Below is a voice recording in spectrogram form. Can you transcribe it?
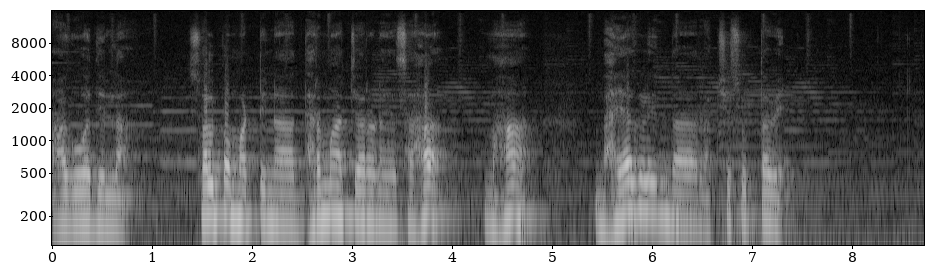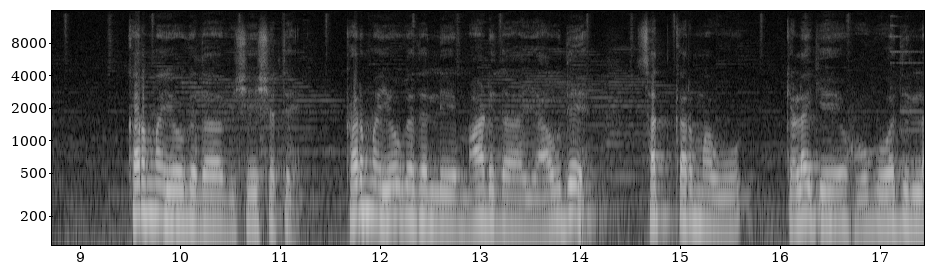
ಆಗುವುದಿಲ್ಲ. ಸ್ವಲ್ಪ ಮಟ್ಟಿನ ಧರ್ಮಾಚರಣೆ ಸಹ ಮಹಾ ಭಯಗಳಿಂದ ರಕ್ಷಿಸುತ್ತವೆ. ಕರ್ಮಯೋಗದ ವಿಶೇಷತೆ. ಕರ್ಮಯೋಗದಲ್ಲಿ ಮಾಡಿದ ಯಾವುದೇ ಸತ್ಕರ್ಮವು ಕೆಳಗೆ ಹೋಗುವುದಿಲ್ಲ,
